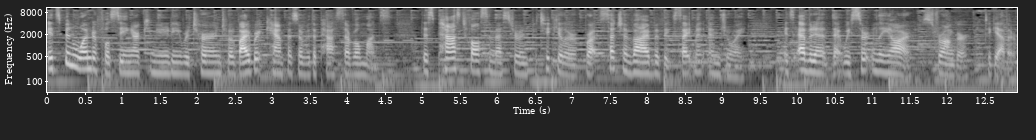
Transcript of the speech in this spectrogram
It's been wonderful seeing our community return to a vibrant campus over the past several months. This past fall semester in particular brought such a vibe of excitement and joy. It's evident that we certainly are stronger together.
